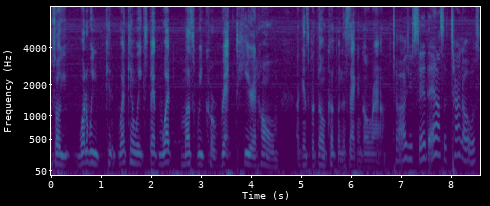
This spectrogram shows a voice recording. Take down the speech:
So you, what do we can, what can we expect? What must we correct here at home against Bethune Cookman the second go round? Charles, you said the answer turnovers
